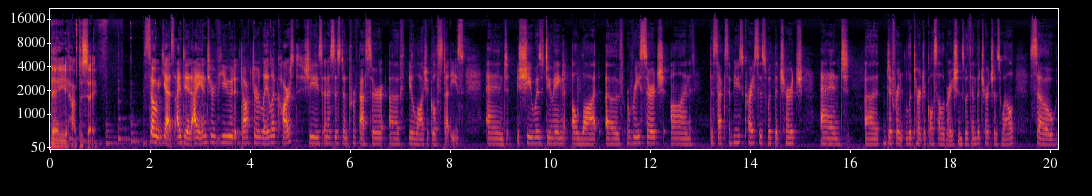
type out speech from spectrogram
they have to say? So, yes, I did. I interviewed Dr. Layla Karst. She's an assistant professor of theological studies, and she was doing a lot of research on the sex abuse crisis with the church and uh, different liturgical celebrations within the church as well. So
